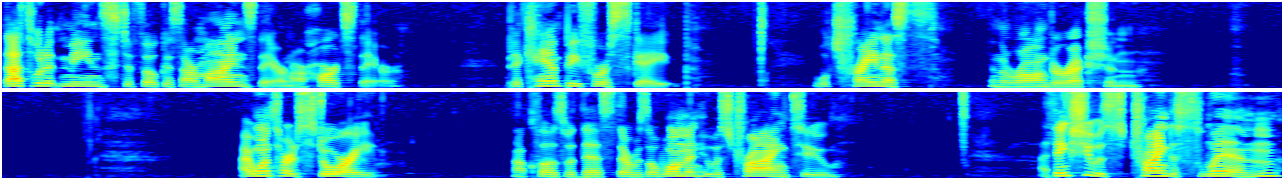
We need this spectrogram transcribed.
that's what it means to focus our minds there and our hearts there. But it can't be for escape, it will train us in the wrong direction. I once heard a story. I'll close with this. There was a woman who was trying to, I think she was trying to swim,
